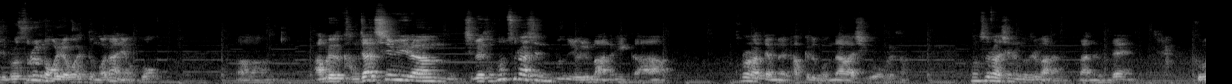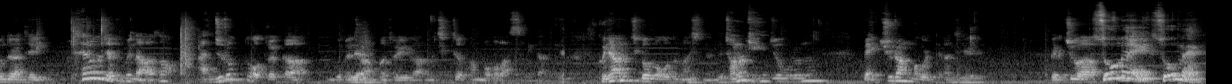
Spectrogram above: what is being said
일부러 술을 먹으려고 했던 건 아니었고 어, 아무래도 감자칩이랑 집에서 혼술하시는 분들 요즘 많으니까 코로나 때문에 밖에도 못 나가시고 그래서 혼술하시는 분들 많, 많은데 그분들한테 새로운 제품이 나와서 안주로 또 어떨까 궁금해서 네. 한번 저희가 한번 직접 한번 먹어봤습니다. 그냥 집어 먹어도 맛있는데 저는 개인적으로는 맥주랑 먹을 때가 제일 맥주와 소맥, 소맥.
